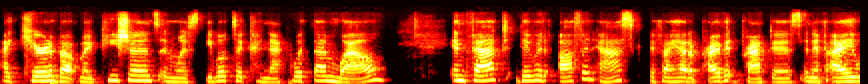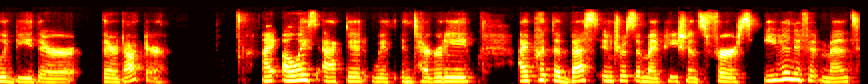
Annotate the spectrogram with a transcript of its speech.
I cared about my patients and was able to connect with them well. In fact, they would often ask if I had a private practice and if I would be their, their doctor. I always acted with integrity. I put the best interests of my patients first, even if it meant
